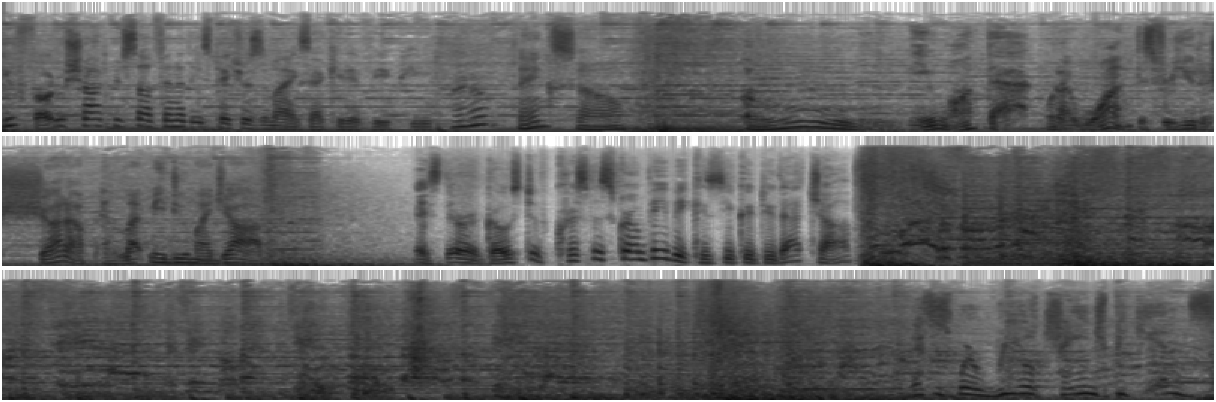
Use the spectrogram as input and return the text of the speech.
You Photoshop yourself into these pictures of my executive VP? I don't think so. Oh, you want that? What I want is for you to shut up and let me do my job. Is there a ghost of Christmas Grumpy? Because you could do that job. where real change begins.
